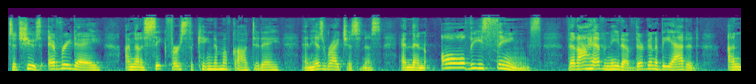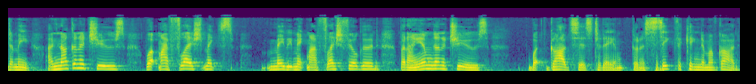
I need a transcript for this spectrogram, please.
to choose every day I'm going to seek first the kingdom of God today and his righteousness, and then all these things that I have need of, they're going to be added unto me. I'm not going to choose what my flesh makes, maybe make my flesh feel good, but I am going to choose what God says today. I'm going to seek the kingdom of God,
